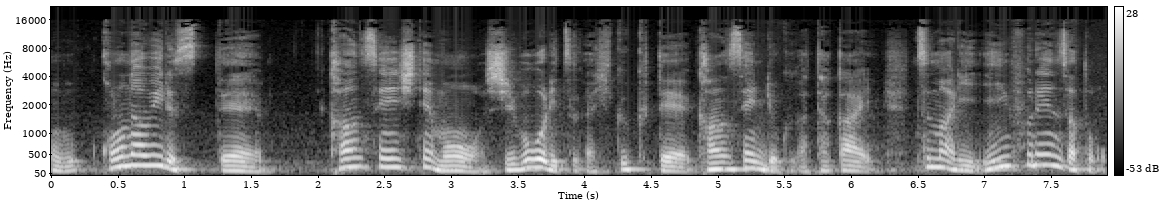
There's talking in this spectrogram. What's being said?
う。コロナウイルスって感染しても死亡率が低くて感染力が高い。つまりインフルエンザと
